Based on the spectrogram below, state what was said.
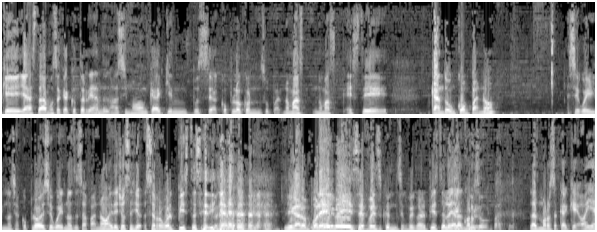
que ya estábamos acá cotorreando. No, Simón, cada quien pues se acopló con su... Nomás, nomás este... Cando, un compa, ¿no? Ese güey no se acopló, ese güey nos desafanó y de hecho se, se robó el pisto ese día. Llegaron por él, güey, y se fue con, se fue con el pisto y lo ya las morras, las acá que, oye,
